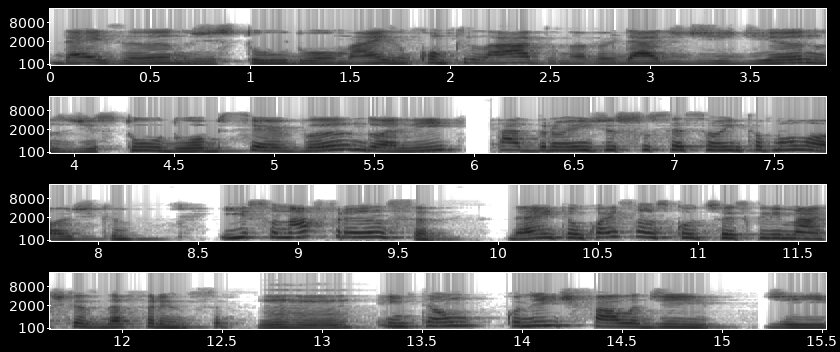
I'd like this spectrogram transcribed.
10 anos de estudo ou mais, um compilado, na verdade, de, de anos de estudo, observando ali padrões de sucessão entomológica. Isso na França. Né? Então, quais são as condições climáticas da França? Uhum. Então, quando a gente fala de, de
